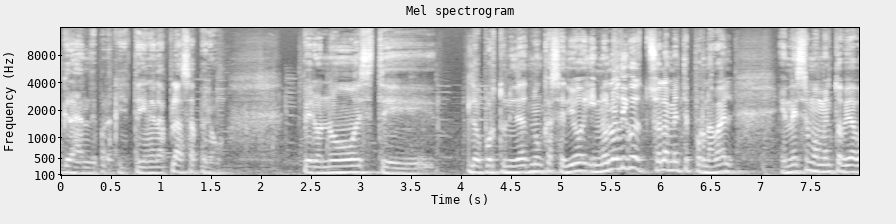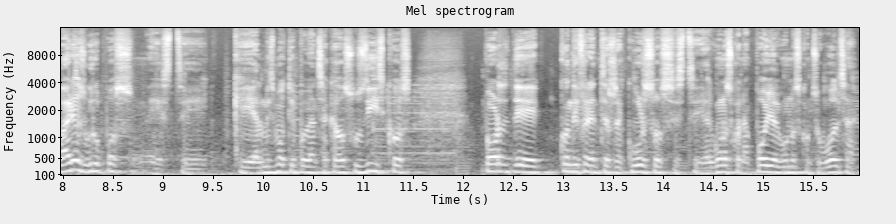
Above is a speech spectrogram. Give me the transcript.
grande para que te llene la plaza, pero, pero no este. La oportunidad nunca se dio. Y no lo digo solamente por Naval. En ese momento había varios grupos este, que al mismo tiempo habían sacado sus discos. Por, con diferentes recursos, este, algunos con apoyo, algunos con su bolsa.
